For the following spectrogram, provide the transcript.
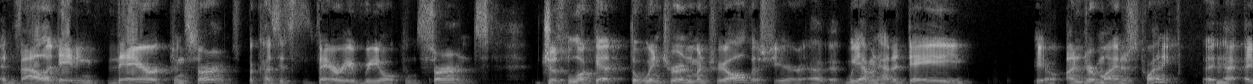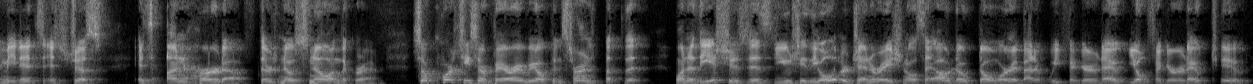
and validating their concerns because it's very real concerns. Just look at the winter in Montreal this year. Uh, we haven't had a day, you know, under minus twenty. Hmm. I, I mean, it's it's just it's unheard of. There's no snow on the ground. So of course these are very real concerns, but the one of the issues is usually the older generation will say, "Oh, don't don't worry about it. We figured it out. You'll figure it out too."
